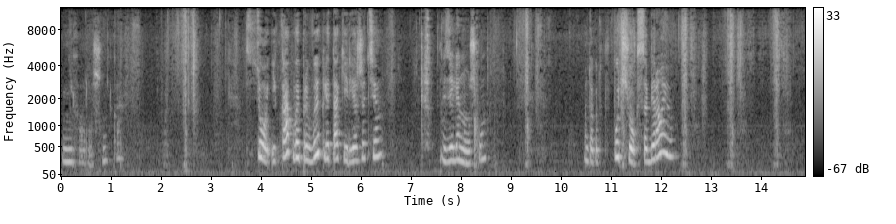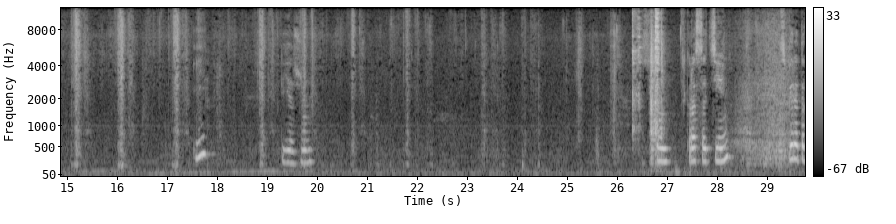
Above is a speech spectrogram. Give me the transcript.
нехорошенькое. Все, и как вы привыкли, так и режете зеленушку. Вот так вот в пучок собираю. И режем. Красотень. Теперь это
